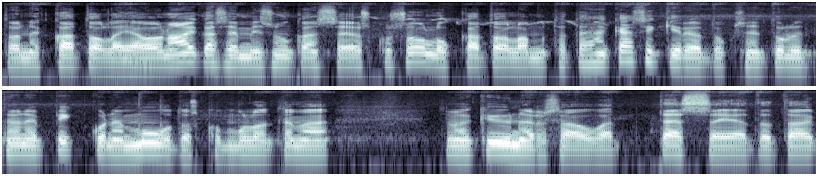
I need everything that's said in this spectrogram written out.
tonne katolle. Ja on aikaisemmin sun kanssa joskus ollut katolla, mutta tähän käsikirjoitukseen tuli tämmöinen pikkuinen muutos, kun mulla on tämä tämä kyynärsauva tässä ja tota,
